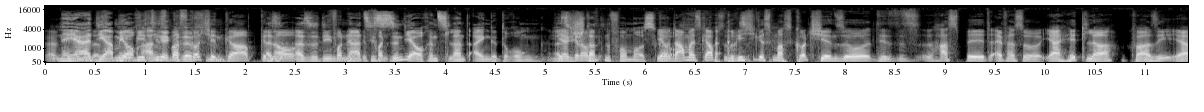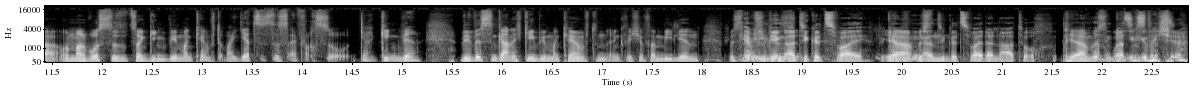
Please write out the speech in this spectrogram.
äh, naja, die haben ja auch wie angegriffen. Maskottchen gab, also, genau. Also, also die von Nazis von, sind ja auch ins Land eingedrungen. Also ja, genau. standen vor Moskau. Ja, und damals gab es ein richtiges Maskottchen, so, dieses Hassbild, einfach so, ja, Hitler quasi, ja, und man wusste sozusagen, gegen wen man kämpft, aber jetzt ist es einfach so, ja, gegen wen, wir wissen gar nicht, gegen wen man kämpft und irgendwelche Familien müssen kämpfen gegen Artikel 2. Wir ja, kämpfen müssen, gegen Artikel 2 der NATO. Ja, müssen gegen irgendwelche,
